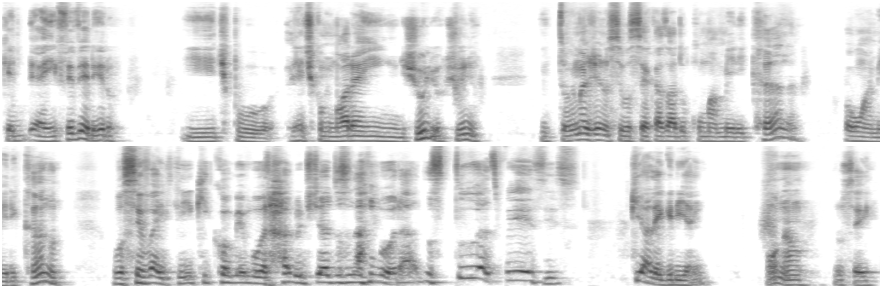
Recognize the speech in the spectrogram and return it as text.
que é em fevereiro. E, tipo, a gente comemora em julho, junho. Então, imagina se você é casado com uma americana ou um americano, você vai ter que comemorar o Dia dos Namorados duas vezes. Que alegria, hein? Ou não, não sei.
